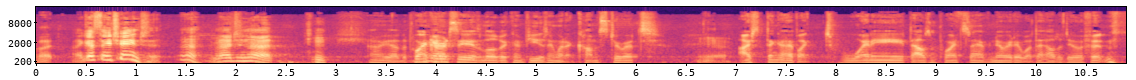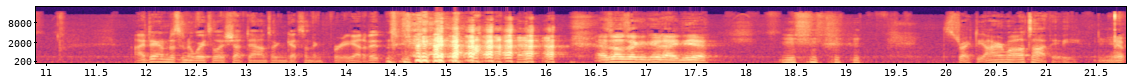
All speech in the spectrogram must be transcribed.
But I guess they changed it. Yeah, imagine that. Oh yeah, the point currency is a little bit confusing when it comes to it. Yeah. I think I have like 20,000 points and I have no idea what the hell to do with it. I think I'm just going to wait till I shut down so I can get something free out of it. That sounds like a good idea. Strike the iron while it's hot, baby. Yep.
